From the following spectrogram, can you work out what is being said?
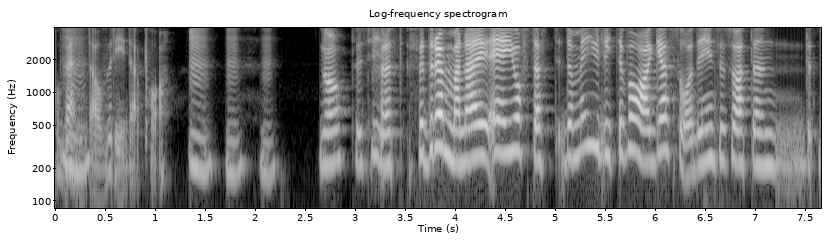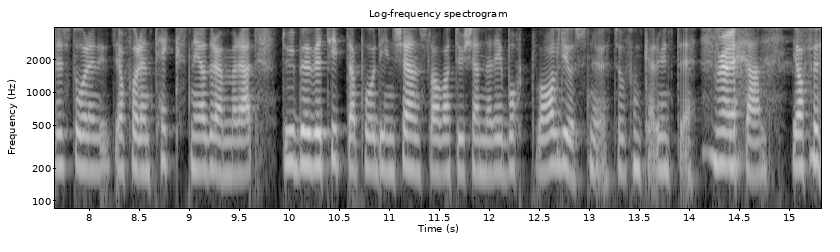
och vända och vrida på? Mm, mm, mm. Ja, precis. För, att, för drömmarna är ju oftast, de är ju lite vaga så. Det är ju inte så att den, det står en, jag får en text när jag drömmer att du behöver titta på din känsla av att du känner dig bortvald just nu. Så funkar det ju inte. Nej. Utan jag, för,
